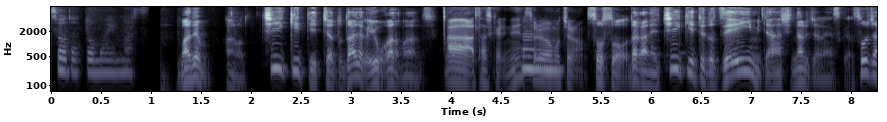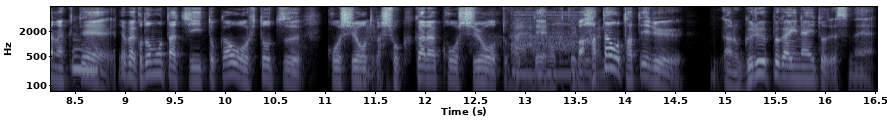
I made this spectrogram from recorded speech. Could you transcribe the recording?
そうだと思います。まあでも、あの、地域って言っちゃうと誰だかよくわかんなくなるんです。ああ、確かにね。それはもちろん。そうそう。だからね、地域って言うと全員みたいな話になるじゃないですか。そうじゃなくて、うん、やっぱり子供たちとかを一つこうしようとか、うん、食からこうしようとかって、まあ、旗を立てるあのグループがいないとですね、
